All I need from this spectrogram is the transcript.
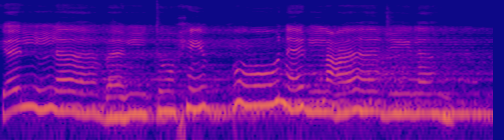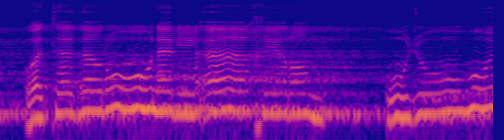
كلا بل تحبون العاجلة وتذرون الآخرة. وجوه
